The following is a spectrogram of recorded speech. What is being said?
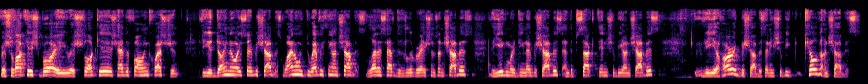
Rish Lakish boy, Rish Lakish had the following question. Why don't we do everything on Shabbos? Let us have the deliberations on Shabbos. V'yigmar dinoi b'Shabbos, and the psak din should be on Shabbos. V'yaharig b'Shabbos, and he should be killed on Shabbos.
